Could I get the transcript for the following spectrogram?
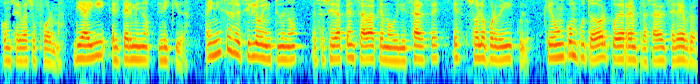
conserva su forma. De ahí el término líquida. A inicios del siglo XXI, la sociedad pensaba que movilizarse es solo por vehículo, que un computador puede reemplazar al cerebro,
